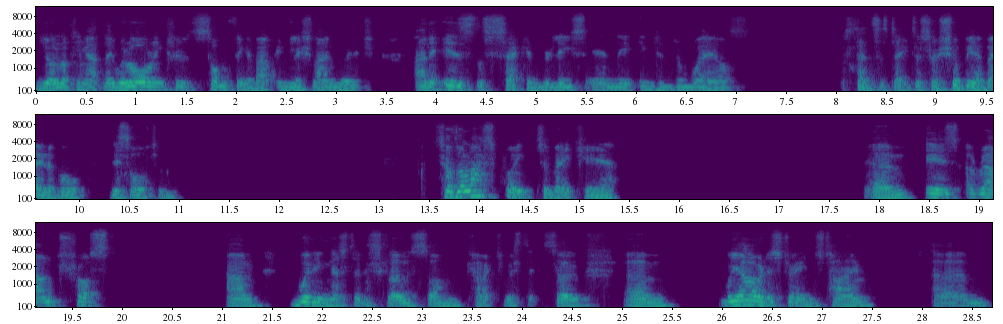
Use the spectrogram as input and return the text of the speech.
you're looking at, they will all include something about English language. And it is the second release in the England and Wales census data, so should be available this autumn. So the last point to make here um, is around trust and willingness to disclose some characteristics. So um, we are in a strange time. Um,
